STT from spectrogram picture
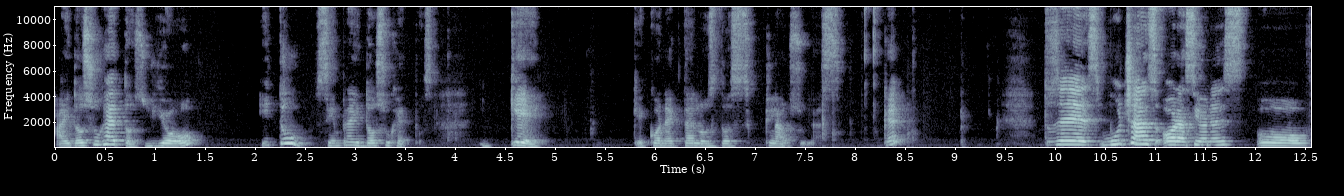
Hay dos sujetos, yo y tú. Siempre hay dos sujetos. que, que conecta las dos cláusulas. ¿Ok? Entonces, muchas oraciones o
